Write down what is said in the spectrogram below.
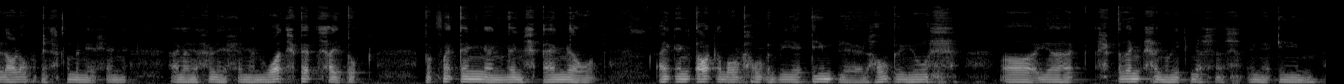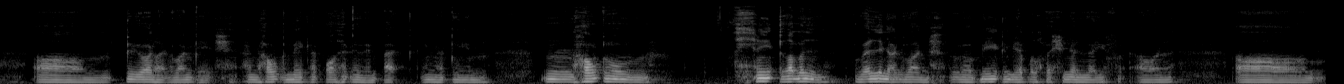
lot of discrimination and isolation and what steps I took to fit in and then stand out. I can talk about how to be a team player, how to use uh, your strengths and weaknesses in a team um, to your advantage and how to make a positive impact in a team. Mm, how to see level well in advance, uh, be in your professional life or um,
